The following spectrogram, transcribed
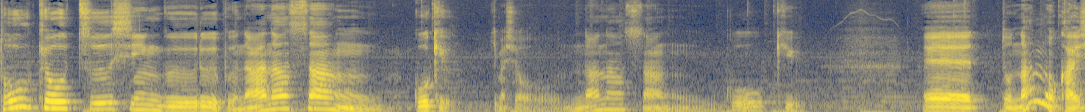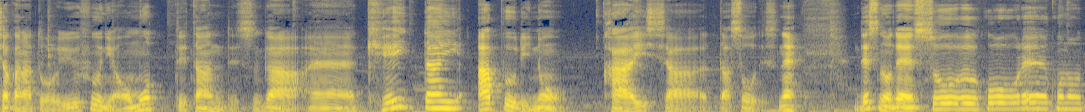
東京通信グループ7359。きましょう。7359。えー、っと、何の会社かなというふうには思ってたんですが、えー、携帯アプリの会社だそうですね。ですので、そう、これ、この、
